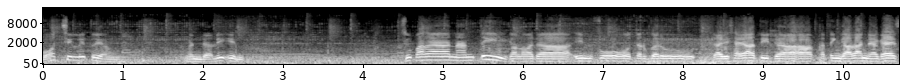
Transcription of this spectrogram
bocil itu yang ngendaliin. Supaya nanti kalau ada info terbaru dari saya tidak ketinggalan ya guys.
